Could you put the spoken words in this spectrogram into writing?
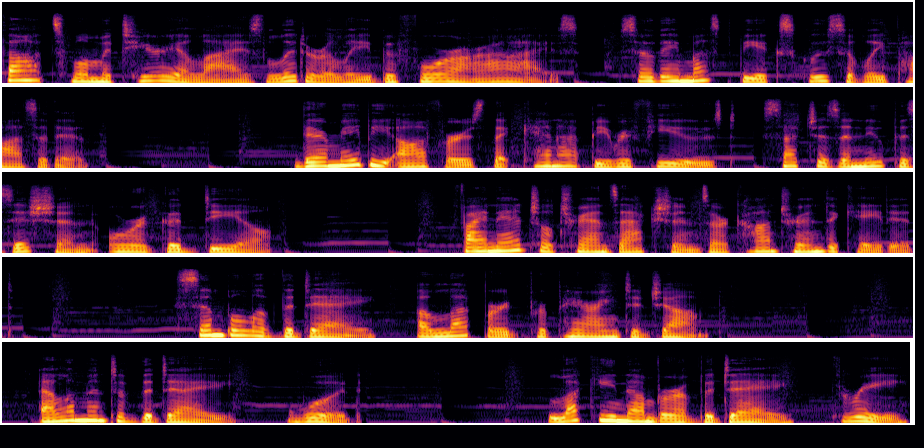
Thoughts will materialize literally before our eyes, so they must be exclusively positive. There may be offers that cannot be refused, such as a new position or a good deal. Financial transactions are contraindicated. Symbol of the day, a leopard preparing to jump. Element of the day, wood. Lucky number of the day, 3.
